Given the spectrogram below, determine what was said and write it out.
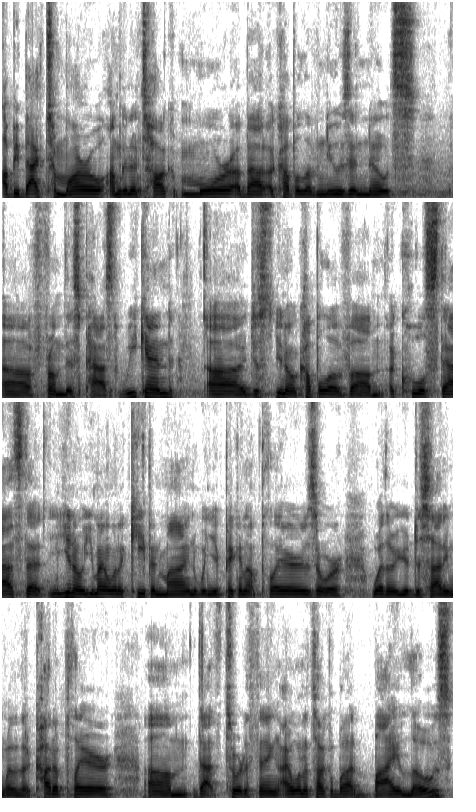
I'll be back tomorrow. I'm going to talk more about a couple of news and notes uh, from this past weekend. Uh, just you know, a couple of um, cool stats that you know you might want to keep in mind when you're picking up players or whether you're deciding whether to cut a player, um, that sort of thing. I want to talk about buy lows.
